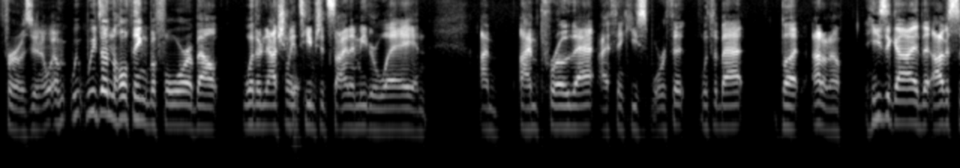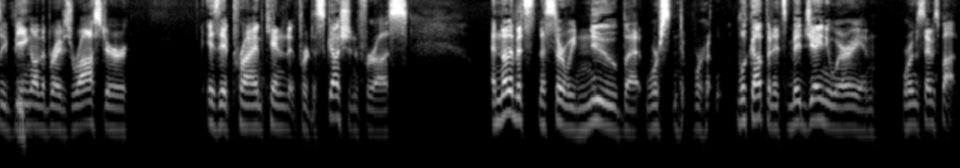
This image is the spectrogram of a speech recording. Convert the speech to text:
for Ozuna. We've done the whole thing before about whether national league teams should sign him either way, and I'm I'm pro that. I think he's worth it with the bat. But I don't know. He's a guy that obviously being on the Braves roster is a prime candidate for discussion for us. And none of it's necessarily new, but we're, we're look up and it's mid January and we're in the same spot.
